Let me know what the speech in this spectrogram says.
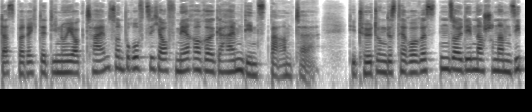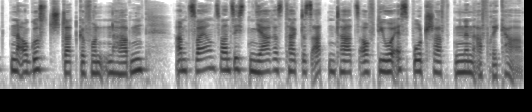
Das berichtet die New York Times und beruft sich auf mehrere Geheimdienstbeamte. Die Tötung des Terroristen soll demnach schon am 7. August stattgefunden haben, am 22. Jahrestag des Attentats auf die US-Botschaften in Afrika.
